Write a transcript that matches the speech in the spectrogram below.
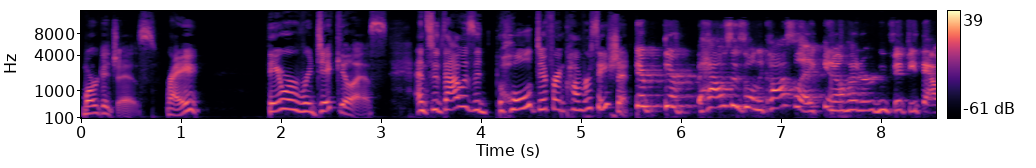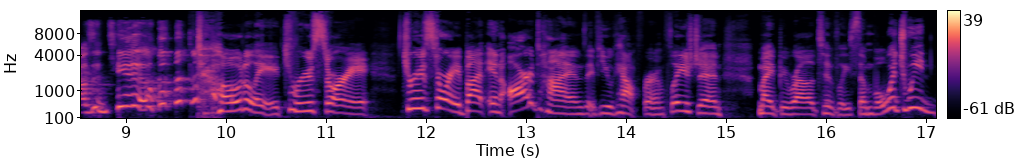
mortgages, right? They were ridiculous. And so that was a whole different conversation. Their, their houses only cost like, you know, 150,000 too. totally. True story. True story. But in our times, if you account for inflation, might be relatively simple, which we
